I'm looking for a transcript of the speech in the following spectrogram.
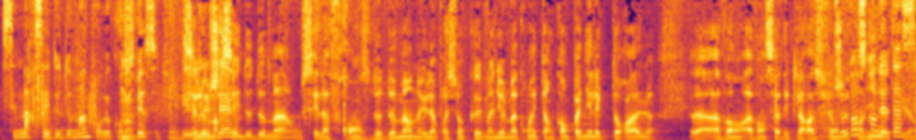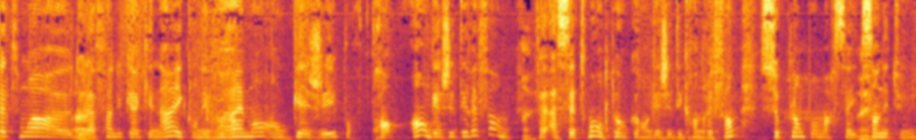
c'est le Marseille de demain qu'on veut construire. C'est une ville C'est le Marseille de demain ou c'est la France de demain? On a eu l'impression qu'Emmanuel Macron était en campagne électorale euh, avant, avant sa déclaration Je de pense qu'on est à sept mois euh, de la fin du quinquennat et qu'on est vraiment engagé pour prendre, engager des réformes. à sept mois, on peut encore engager des grandes réformes. Ce plan pour Marseille, c'en est une.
